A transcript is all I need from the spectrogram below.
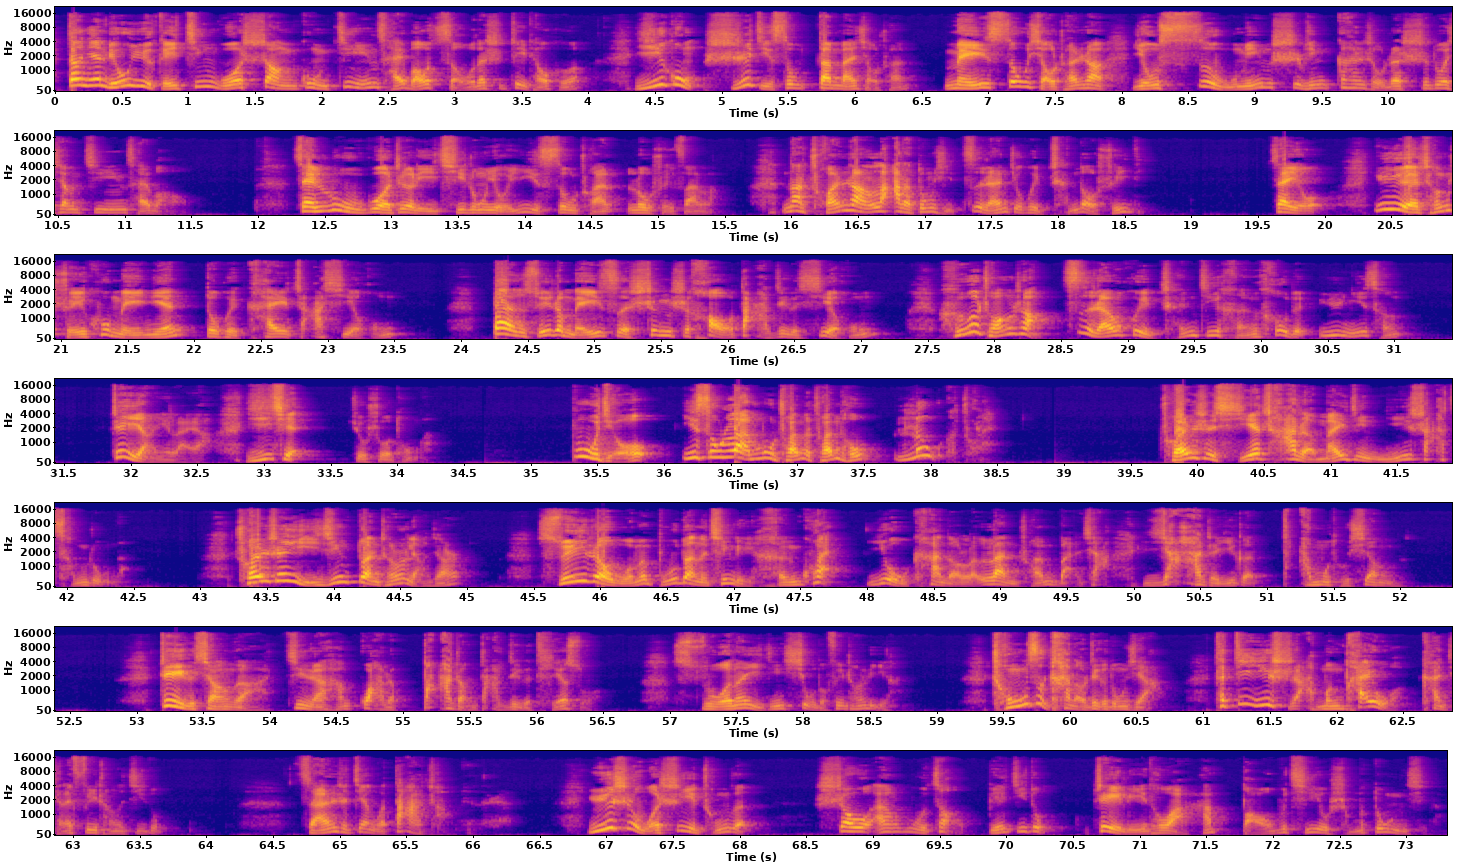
当年刘裕给金国上贡金银财宝走的是这条河，一共十几艘单板小船。每艘小船上有四五名士兵看守着十多箱金银财宝，在路过这里，其中有一艘船漏水翻了，那船上拉的东西自然就会沉到水底。再有，越城水库每年都会开闸泄洪，伴随着每一次声势浩大这个泄洪，河床上自然会沉积很厚的淤泥层。这样一来啊，一切就说通了。不久。一艘烂木船的船头露了出来，船是斜插着埋进泥沙层中的，船身已经断成了两截随着我们不断的清理，很快又看到了烂船板下压着一个大木头箱子。这个箱子啊，竟然还挂着巴掌大的这个铁锁，锁呢已经锈得非常厉害。虫子看到这个东西啊，他第一时啊猛拍我，看起来非常的激动。咱是见过大场面。于是我示意虫子稍安勿躁，别激动。这里头啊，还保不齐有什么东西呢。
